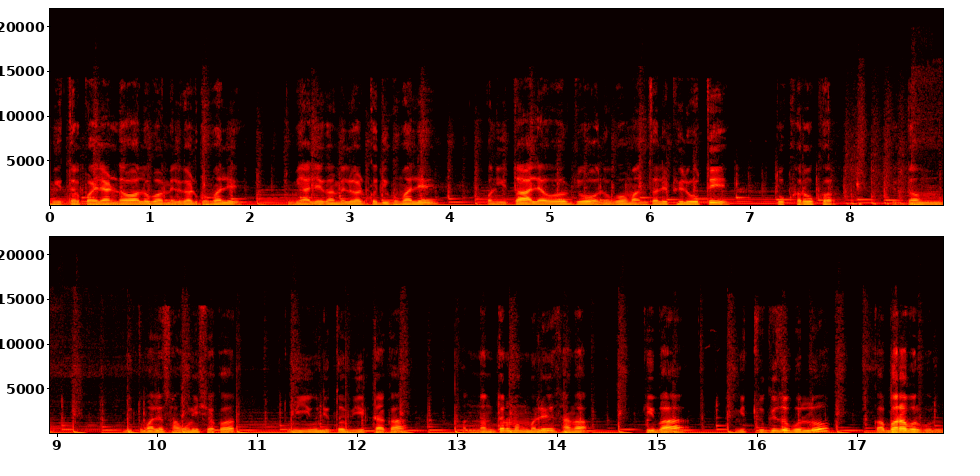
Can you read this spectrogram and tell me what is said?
मी तर पहिल्यांदा आलो बा मेलघाट घुमाले. तुम्ही आले का मेलघाट कधी घुमाले? पण इथं आल्यावर जो अनुभव माणसाला फील होते तो खरोखर एकदम तुम्हाला सांगू नाही शकत. तुम्ही येऊन इथं विहीर टाका. आणि नंतर मग मला सांगा की बा मी चुकीचं बोललो का बराबर बोललो?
